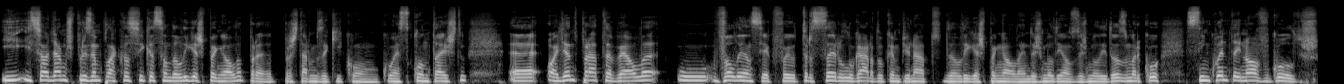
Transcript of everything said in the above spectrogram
E, e se olharmos, por exemplo, à classificação da Liga Espanhola, para, para estarmos aqui com, com esse contexto, uh, olhando para a tabela, o Valência, que foi o terceiro lugar do campeonato da Liga Espanhola em 2011-2012, marcou 59 golos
